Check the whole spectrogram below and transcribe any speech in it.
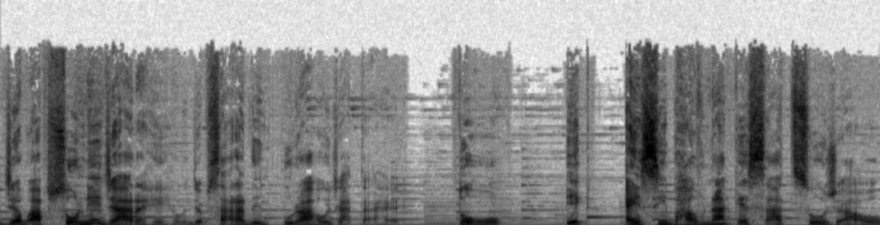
जब आप सोने जा रहे हो, जब सारा दिन पूरा हो जाता है तो एक ऐसी भावना के साथ सो जाओ,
